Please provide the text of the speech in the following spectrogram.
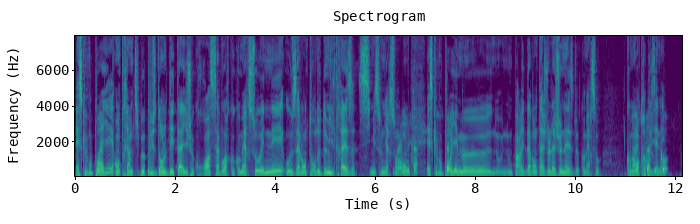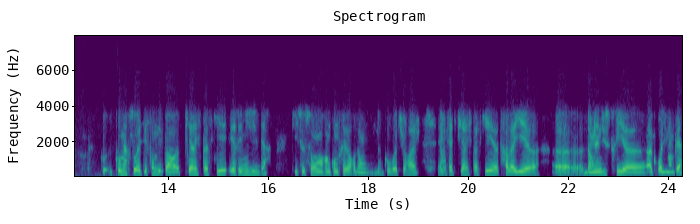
Est-ce que vous pourriez entrer un petit peu plus dans le détail? Je crois savoir que Commerceau est né aux alentours de 2013, si mes souvenirs sont bons. Est-ce que vous pourriez me, nous parler davantage de la genèse de Commerceau Comment l'entreprise est née? Commerceau a été fondé par euh, Pierre-Yves Pasquier et Rémi Gilbert, qui se sont rencontrés lors d'un covoiturage. Et en fait, Pierre-Yves Pasquier euh, travaillait euh, dans l'industrie agroalimentaire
